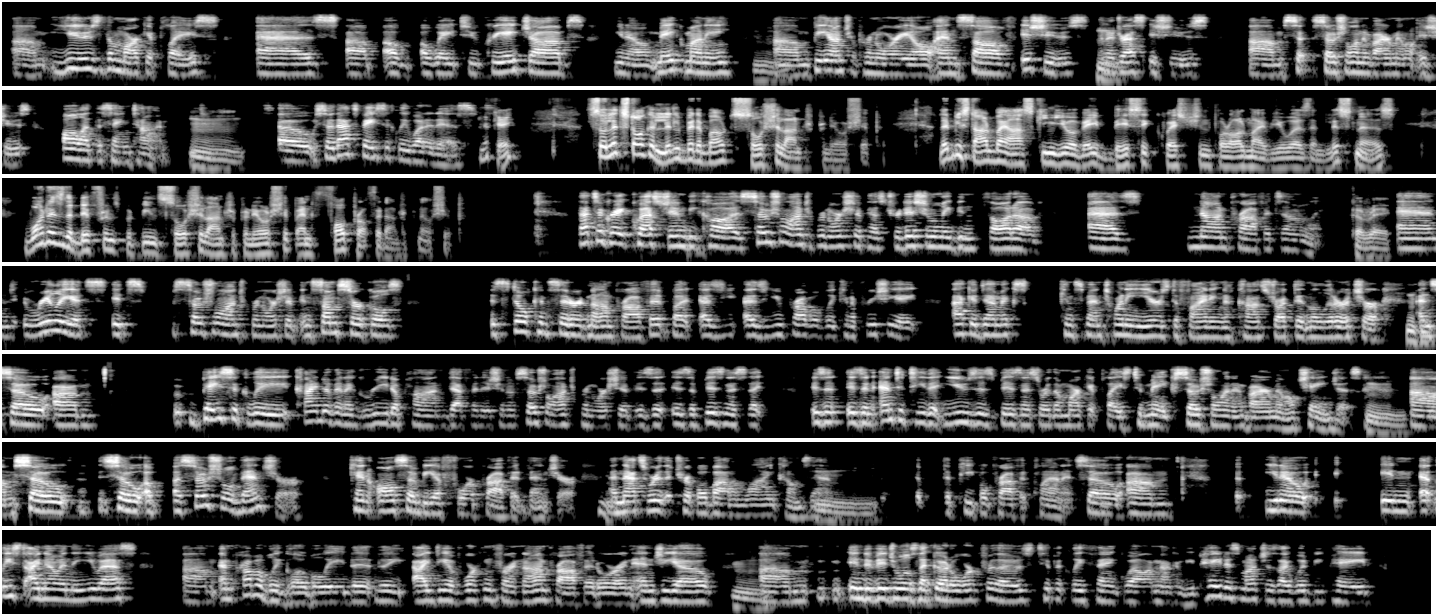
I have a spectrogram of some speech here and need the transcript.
um, use the marketplace as a, a, a, way to create jobs, you know, make money, mm-hmm. Um, be entrepreneurial, and solve issues and mm-hmm. address issues, um, so, social and environmental issues, all at the same time. Mm-hmm. So, so that's basically what it is. Okay. So let's talk a little bit about social entrepreneurship. Let me start by asking you a very basic question for all my viewers and listeners. What is the difference between social entrepreneurship and for profit entrepreneurship? That's a great question because social entrepreneurship has traditionally been thought of as nonprofits only. Correct. And really it's it's social entrepreneurship in some circles is still considered nonprofit, but as as you probably can appreciate, academics can spend 20 years defining a construct in the literature, mm-hmm. and so um, basically, kind of an agreed upon definition of social entrepreneurship is a is a business that is an, is an entity that uses business or the marketplace to make social and environmental changes. Mm. Um, so, so a, a, social venture can also be a for-profit venture mm. and that's where the triple bottom line comes in mm. the, the, people profit planet so um, you know in at least i know in the us um, and probably globally the the idea of working for a nonprofit or an ngo mm. um, individuals that go to work for those typically think well i'm not going to be paid as much as i would be paid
